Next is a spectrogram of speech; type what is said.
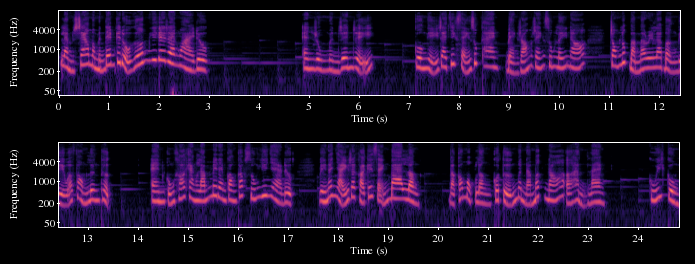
làm sao mà mình đem cái đồ gớm với cái ra ngoài được? Anne rùng mình rên rỉ. Cô nghĩ ra chiếc xẻng xúc thang, bèn rón rén xuống lấy nó, trong lúc bà Marilla bận biểu ở phòng lương thực. Anne cũng khó khăn lắm mới đem con cóc xuống dưới nhà được, vì nó nhảy ra khỏi cái xẻng ba lần, và có một lần cô tưởng mình đã mất nó ở hành lang. Cuối cùng,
